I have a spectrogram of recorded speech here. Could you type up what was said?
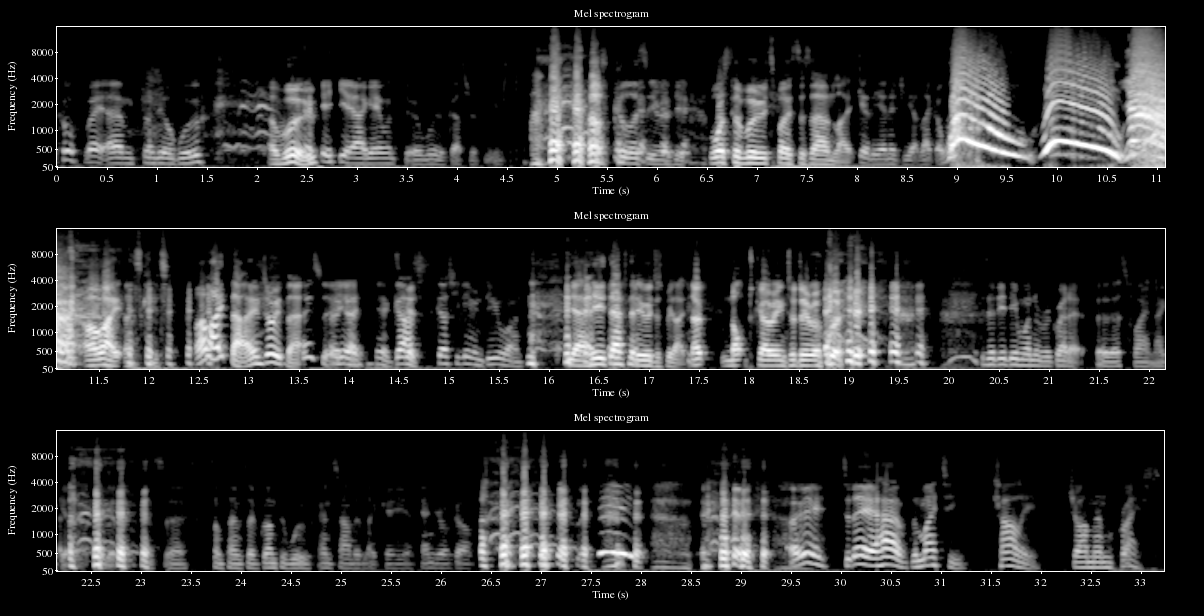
cool. Wait, um, do you want to do a woo? A woo? yeah, I get one to do a woo. Gus refused. of course you refused. What's the woo supposed to sound like? Get the energy up like a woo! Woo! Yeah! All right, that's good. I like that. I enjoyed that. Thanks, Okay. yeah, yeah. Gus, Gus, you didn't even do one. Yeah, he definitely would just be like, nope, not going to do a woo. he said he didn't want to regret it. Uh, that's fine. I get it. I get it. 'Cause, uh, sometimes I've gone to woo and sounded like a ten-year-old girl. okay, today I have the mighty Charlie Jarman Price.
